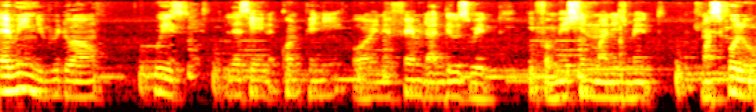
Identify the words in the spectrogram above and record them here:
every individual who is, let's say, in a company or in a firm that deals with information management must follow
